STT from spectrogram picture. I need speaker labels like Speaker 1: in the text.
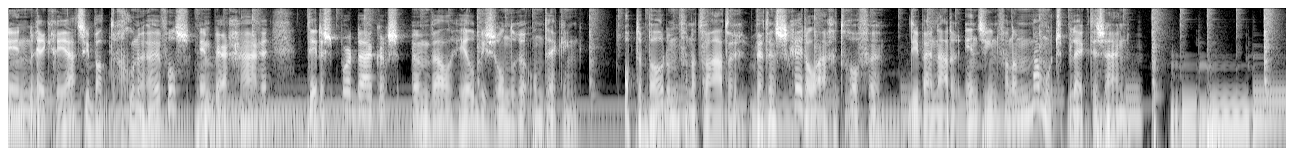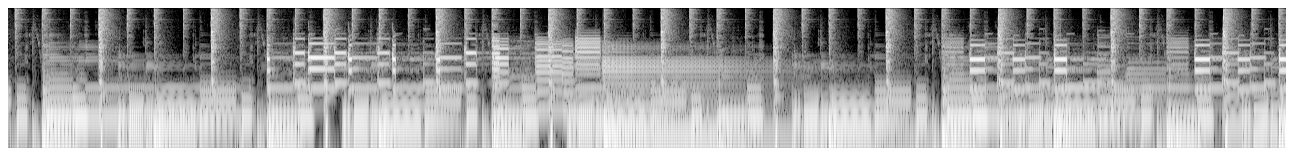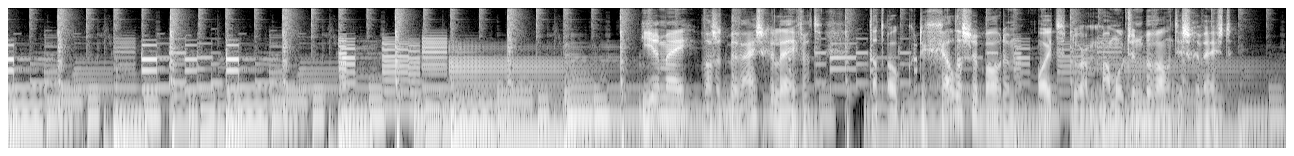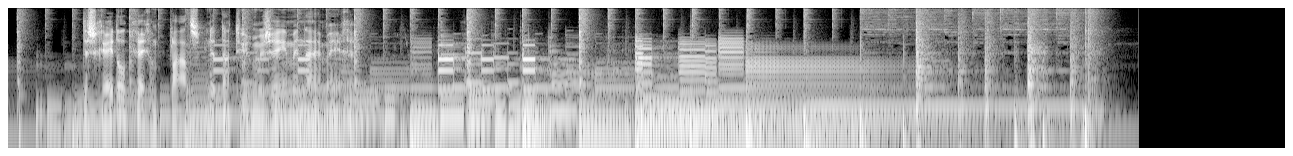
Speaker 1: In recreatiebad De Groene Heuvels in Bergharen deden sportduikers een wel heel bijzondere ontdekking. Op de bodem van het water werd een schedel aangetroffen, die bij nader inzien van een mammoet bleek te zijn. Hiermee was het bewijs geleverd dat ook de Gelderse bodem ooit door mammoeten bewoond is geweest. De schedel kreeg een plaats in het Natuurmuseum in Nijmegen.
